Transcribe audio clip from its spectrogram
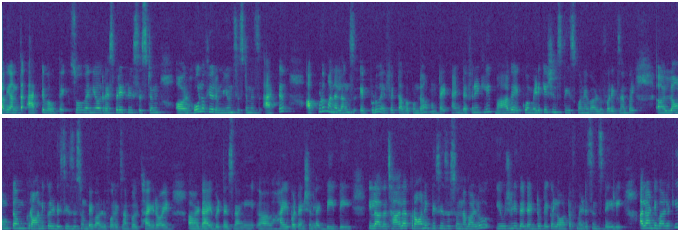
అవి అంత యాక్టివ్ అవుతాయి. So when your respiratory system are whole of your immune system is active అప్పుడు మన లంగ్స్ ఎప్పుడూ ఎఫెక్ట్ అవ్వకుండా ఉంటాయి. అండ్ డెఫినెట్లీ బాగా ఎక్కువ మెడికేషన్స్ తీసుకునే వాళ్ళు for example long term chronical diseases ఉండేవాళ్ళు ఫర్ ఎగ్జాంపుల్ థైరాయిడ్ డయాబెటీస్ కానీ హైపర్ టెన్షన్ లైక్ బీపీ ఇలాగ చాలా క్రానిక్ డిసీజెస్ ఉన్న వాళ్ళు usually they tend to take a lot of medicines daily అలాంటి వాళ్ళకి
